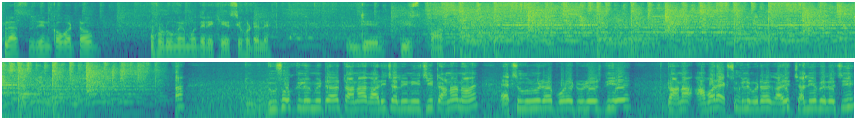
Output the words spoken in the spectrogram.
প্লাস রেন কভারটাও রুমের মধ্যে রেখে এসেছি হোটেলে। যে পিস পাঁচ দু- দুশো কিলোমিটার টানা গাড়ি চালিয়ে নিয়েছি। টানা নয় একশো কিলোমিটার পরে একটু রেস্ট দিয়ে টানা আবার একশো কিলোমিটার গাড়ি চালিয়ে ফেলেছি।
